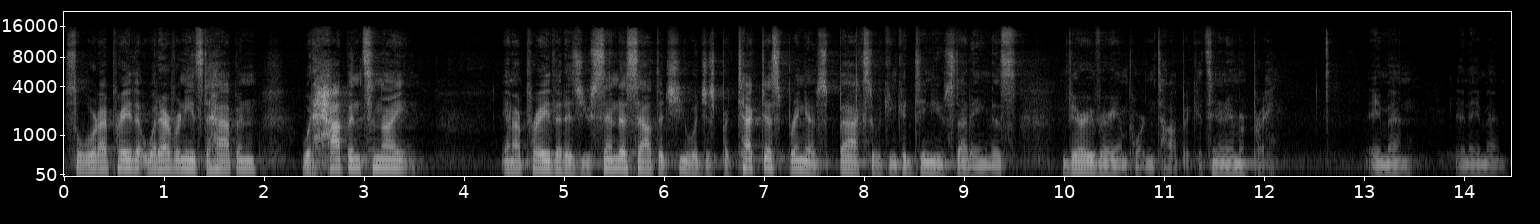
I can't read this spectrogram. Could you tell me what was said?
So, Lord, I pray that whatever needs to happen would happen tonight. And I pray that as you send us out, that you would just protect us, bring us back so we can continue studying this very, very important topic. It's in your name I pray. Amen and amen.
